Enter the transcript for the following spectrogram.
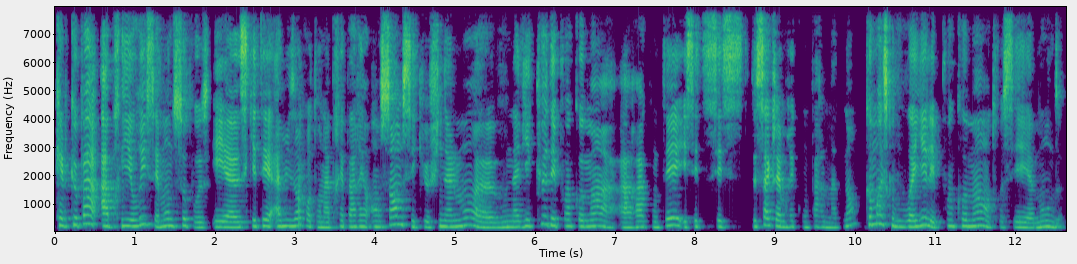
quelque part, a priori, ces mondes s'opposent. Et euh, ce qui était amusant quand on a préparé ensemble, c'est que finalement, euh, vous n'aviez que des points communs à, raconter. Et c'est de ça que j'aimerais qu'on parle maintenant. Comment est-ce que vous voyez les points communs entre ces mondes?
